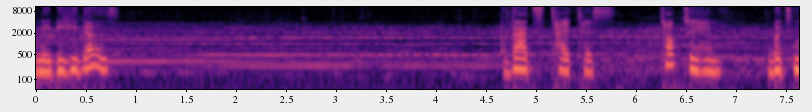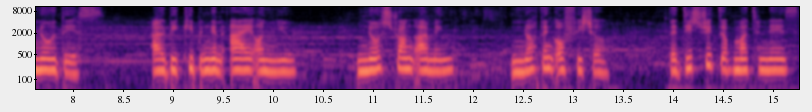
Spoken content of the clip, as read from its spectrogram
Maybe he does. That's Titus. Talk to him, but know this I'll be keeping an eye on you. No strong arming, nothing official. The District of Martinez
